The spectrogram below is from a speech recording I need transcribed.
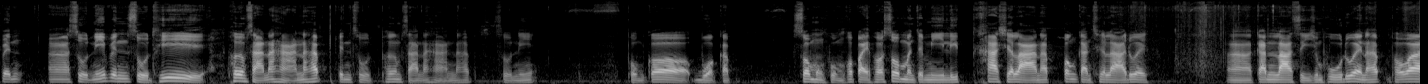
เป็นอ่าสูตรนี้เป็นสูตรที่เพิ่มสารอาหารนะครับ เป็นสูตรเพิ่มสารอาหารนะครับ สูตรนี้ ผมก็บวกกับส้มของผมเข้าไปเพราะส้มมันจะมีฤทธิ์ฆ่าเชื้อรานะครับ ป้องกันเชื้อราด้วยอ่ากันราสีชมพูด้วยนะครับ เพราะว่า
